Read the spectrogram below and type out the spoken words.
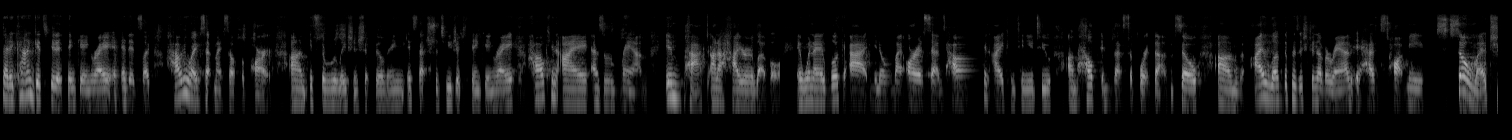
that it kind of gets you to thinking, right? And it's like, how do I set myself apart? Um, it's the relationship building, it's that strategic thinking, right? How can I, as a RAM, impact on a higher level? And when I look at, you know, my RSMs, how can I continue to um, help and best support them? So um, I love the position of a RAM. It has taught me so much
